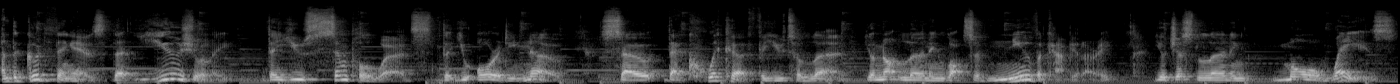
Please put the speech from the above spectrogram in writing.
And the good thing is that usually they use simple words that you already know, so they're quicker for you to learn. You're not learning lots of new vocabulary, you're just learning more ways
